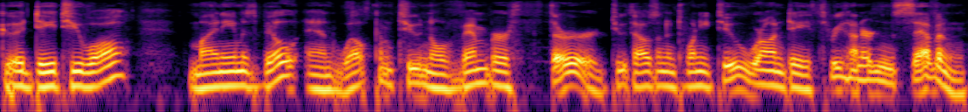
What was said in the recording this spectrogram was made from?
Good day to you all. My name is Bill, and welcome to November 3rd, 2022. We're on day 307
